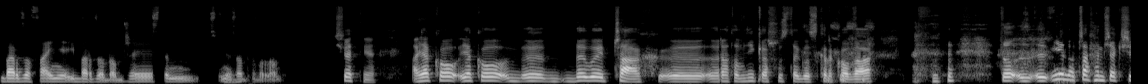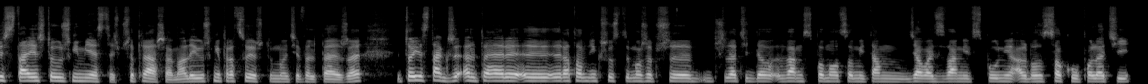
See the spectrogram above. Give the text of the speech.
bardzo fajnie i bardzo dobrze. Jestem w sumie mhm. zadowolony. Świetnie. A jako, jako były Czach, ratownika szóstego z Krakowa, to nie no, Czachem jak się stajesz, to już nim jesteś, przepraszam, ale już nie pracujesz w tym momencie w LPR-ze. To jest tak, że LPR, ratownik szósty może przy, przylecieć do wam z pomocą i tam działać z wami wspólnie, albo Sokół poleci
